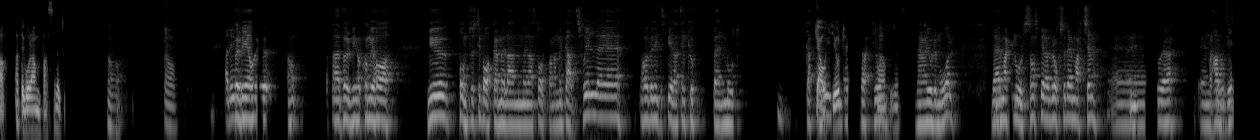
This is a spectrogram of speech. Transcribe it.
ja, att det går att anpassa. Liksom. Ja. Ja. ja det är... För vi har ju, ja. för vi kommer ju ha, nu är Pontus tillbaka mellan, mellan stolparna, med Godswill eh, har väl inte spelat sen kuppen mot Gautjord. Ja, när han gjorde mål. Där mm. Martin Olsson spelade väl också den matchen. Eh, mm. Tror jag. En halvlek.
